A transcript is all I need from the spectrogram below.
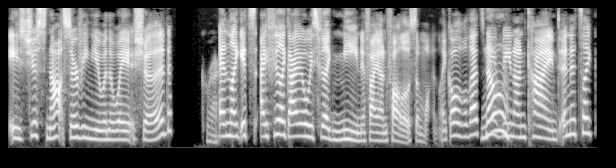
is just not serving you in the way it should. Correct. And like it's, I feel like I always feel like mean if I unfollow someone. Like, oh, well, that's no. me being unkind. And it's like,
